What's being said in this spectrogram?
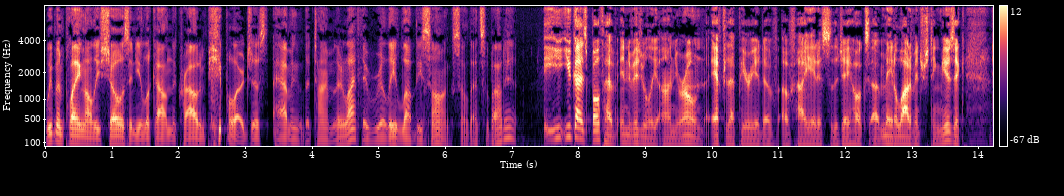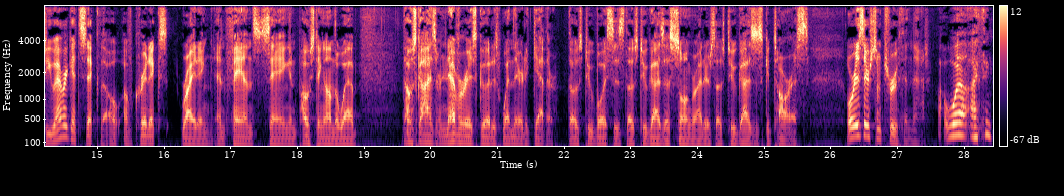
we've been playing all these shows and you look out in the crowd and people are just having the time of their life. They really love these songs. So that's about it you guys both have individually on your own after that period of, of hiatus to the Jayhawks uh, made a lot of interesting music. Do you ever get sick though of critics writing and fans saying and posting on the web, those guys are never as good as when they're together? Those two voices, those two guys as songwriters, those two guys as guitarists. Or is there some truth in that? Well, I think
